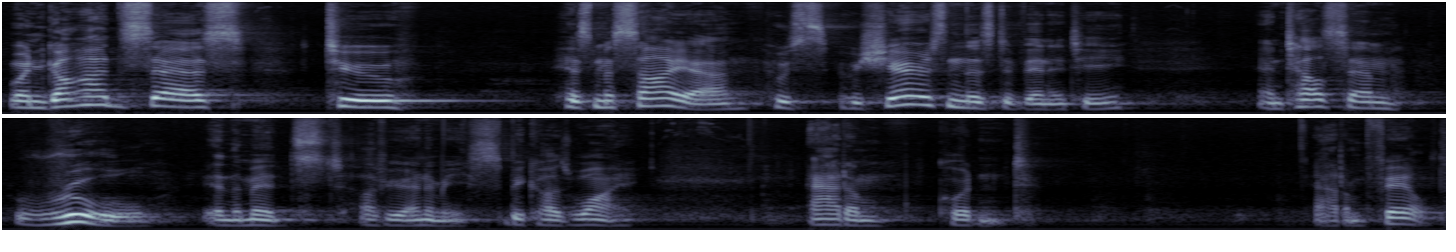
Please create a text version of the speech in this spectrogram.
when God says to his Messiah, who, who shares in this divinity, and tells him, Rule in the midst of your enemies. Because why? Adam couldn't. Adam failed.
